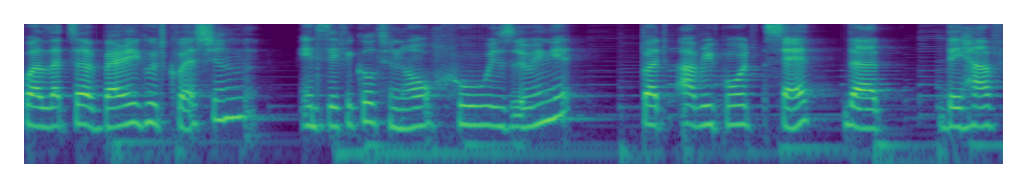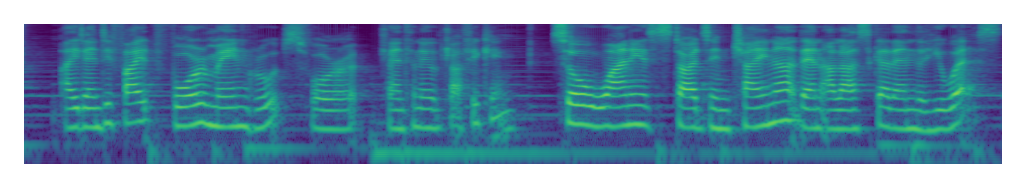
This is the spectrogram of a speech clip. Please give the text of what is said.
Well, that's a very good question. It's difficult to know who is doing it, but a report said that they have identified four main routes for fentanyl trafficking. So one is starts in China, then Alaska, then the US.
